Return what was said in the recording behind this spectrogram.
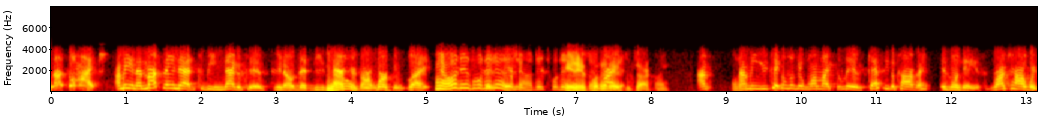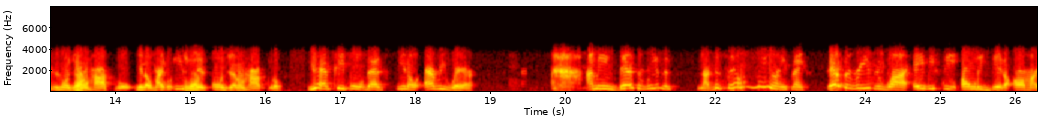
not so much. I mean, I'm not saying that to be negative, you know, that these No. actors aren't working, but No, it is what it It- is. it- Yeah, it is what it It is. is what Right. it is, exactly. I mean, you take a look at One Life to Live. Kassie DePaiva is on days. Roger Howarth is on Yeah. General Hospital. You know, Michael Easton Yeah. is on General Hospital. You have people that's you know everywhere. I mean, there's a reason. Not to sell me or anything. There's a reason why ABC only did All My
